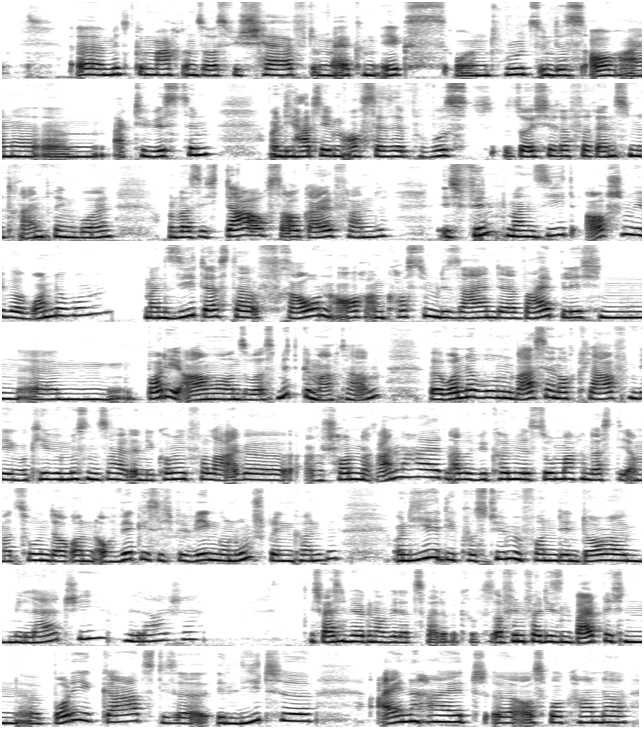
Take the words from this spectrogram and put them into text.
äh, mitgemacht und sowas wie Shaft und Malcolm X und Roots und das ist auch eine ähm, Aktivistin und die hat eben auch sehr, sehr bewusst solche Referenzen mit reinbringen wollen. Und was ich da auch saugeil fand, ich finde, man sieht auch schon wie bei Wonder Woman, man sieht, dass da Frauen auch am Kostümdesign der weiblichen ähm, Body Armor und sowas mitgemacht haben. Bei Wonder Woman war es ja noch klar von wegen, okay, wir müssen es halt an die Comicverlage schon ranhalten, aber wie können wir es so machen, dass die Amazonen daran auch wirklich sich bewegen und rumspringen könnten. Und hier die Kostüme von den Dora Milaje, Milaje? Ich weiß nicht mehr genau, wie der zweite Begriff ist. Auf jeden Fall diesen weiblichen äh, Bodyguards, dieser Elite-Einheit äh, aus Wakanda,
